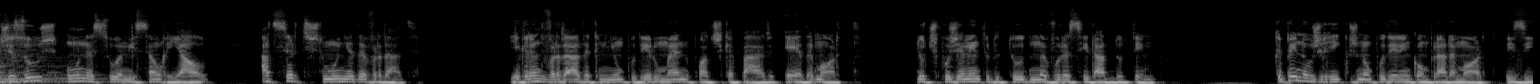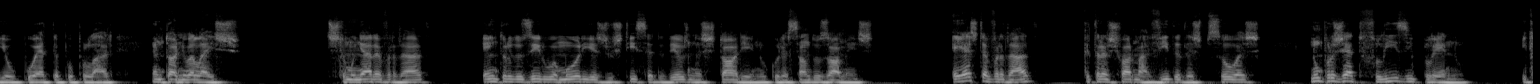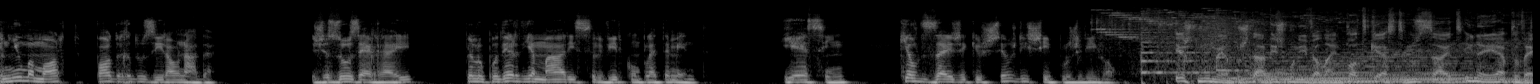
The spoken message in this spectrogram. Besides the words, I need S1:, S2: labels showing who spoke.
S1: Jesus, um sua missão real, há de ser testemunha da verdade. E a grande verdade a que nenhum poder humano pode escapar é a da morte, do despojamento de tudo na voracidade do tempo. Que pena os ricos não poderem comprar a morte, dizia o poeta popular António Aleixo. Testemunhar a verdade é introduzir o amor e a justiça de Deus na história e no coração dos homens. É esta verdade que transforma a vida das pessoas num projeto feliz e pleno e que nenhuma morte pode reduzir ao nada. Jesus é Rei pelo poder de amar e servir completamente. E é assim que ele deseja que os seus discípulos vivam.
S2: Este momento está disponível em podcast no site e na app da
